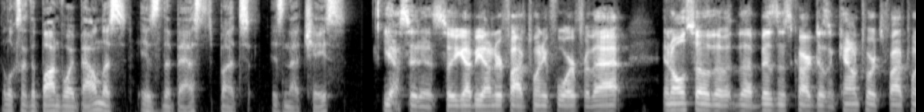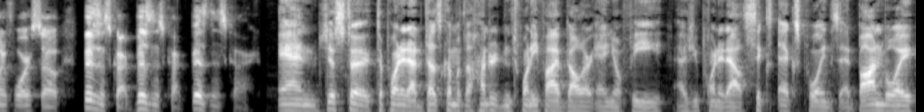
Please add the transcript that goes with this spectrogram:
it looks like the Bonvoy Boundless is the best. But isn't that Chase? Yes, it is. So you got to be under 524 for that. And also the the business card doesn't count towards 524. So business card, business card, business card. And just to, to point it out, it does come with a $125 annual fee, as you pointed out, 6x points at Bonvoy,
